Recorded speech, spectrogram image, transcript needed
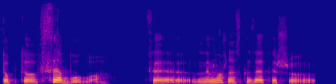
Тобто все було. Це не можна сказати, що,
